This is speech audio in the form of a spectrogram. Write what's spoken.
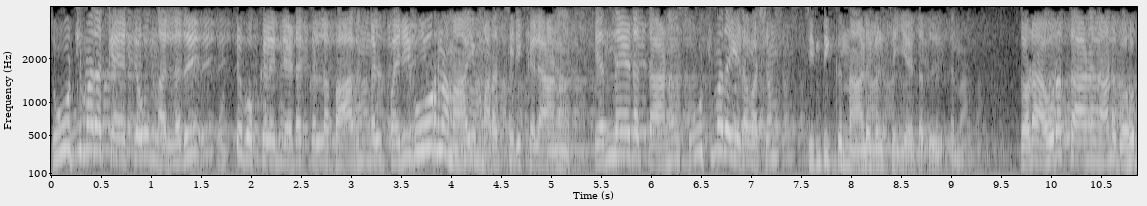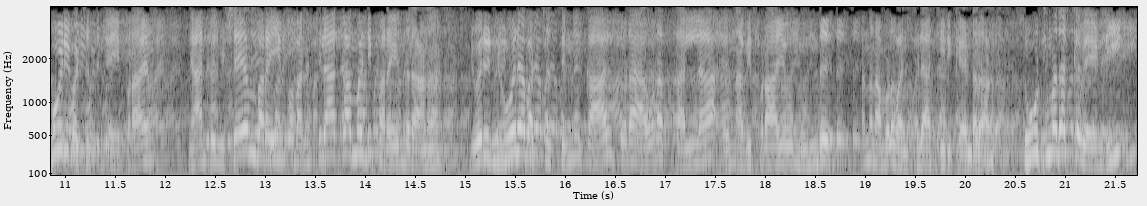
സൂക്ഷ്മതക്ക് ഏറ്റവും നല്ലത് മുട്ടുപൊക്കളിന്റെ ഇടക്കുള്ള ഭാഗങ്ങൾ പരിപൂർണമായും മറച്ചിരിക്കലാണ്. എന്നിടത്താണ് സൂക്ഷ്മതയുടെ വശം ചിന്തിക്കുന്ന ആളുകൾ ചെയ്യേണ്ടത് എന്നാണ്. തൊട ഔറത്താണെന്നാണ് ബഹുഭൂരിപക്ഷത്തിന്റെ അഭിപ്രായം. ഞാനിത് വിഷയം പറയുമ്പോൾ മനസ്സിലാക്കാൻ വേണ്ടി പറയുന്നതാണ് ഒരു ന്യൂനപക്ഷത്തിന് കാൽ തൊട ഔറത്തല്ല എന്ന അഭിപ്രായവും ഉണ്ട് എന്ന് നമ്മൾ മനസ്സിലാക്കിയിരിക്കേണ്ടതാണ്. സൂക്ഷ്മതയ്ക്ക് വേണ്ടി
